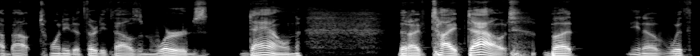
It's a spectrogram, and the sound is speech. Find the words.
about twenty to thirty thousand words down that I've typed out, but you know, with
